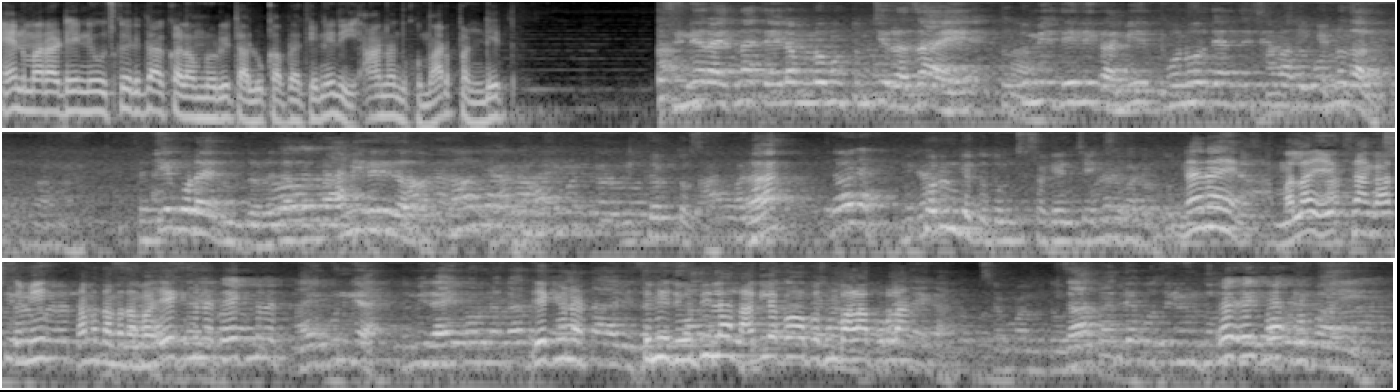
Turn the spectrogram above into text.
एन मराठी न्यूजकरिता कळमनुरी तालुका प्रतिनिधी आनंदकुमार पंडित. सिनियर आहेत ना त्याला म्हणलो मग तुमची रजा आहे तर तुम्ही दिली का? मी फोनवर त्यांच्याशी माझं बोलणं झालं. तर ते कुठं आहे तुमचं रजा? तर आम्ही घरी जातो. मी करतो सर. हा? मी करून घेतो तुमची सगळ्यांची. नाही नाही. मला एक सांगा तुम्ही थांबा थांबा थांबा. एक मिनिट एक मिनिट. ऐकून घ्या. तुम्ही घाई करू नका. एक मिनिट. आता आली. तुम्ही ड्युटीला लागले केव्हापासून बाळापूरला? येऊन एक- एक- ग्रुप आहे.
